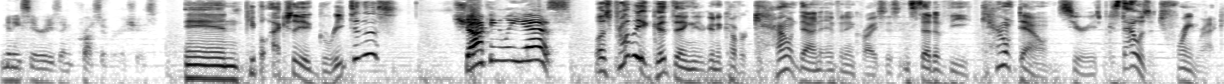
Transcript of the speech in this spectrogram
miniseries and crossover issues. And people actually agreed to this? Shockingly, yes. Well, it's probably a good thing that you're going to cover Countdown to Infinite Crisis instead of the Countdown series, because that was a train wreck.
